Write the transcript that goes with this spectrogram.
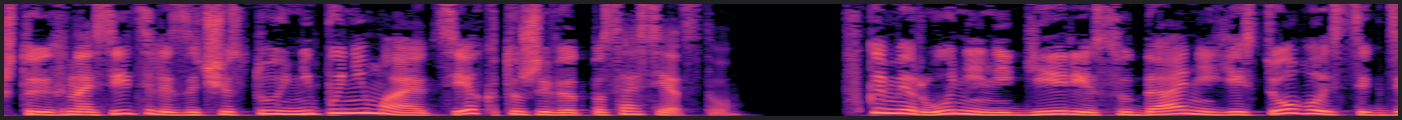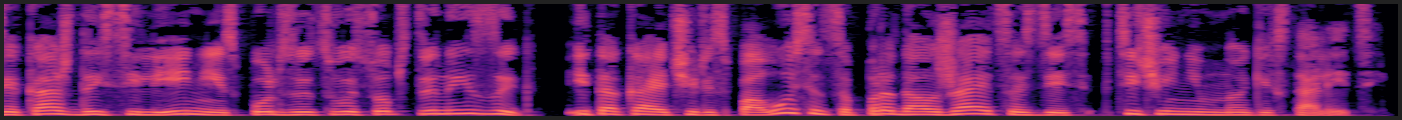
что их носители зачастую не понимают тех, кто живет по соседству. В Камеруне, Нигерии, Судане есть области, где каждое селение использует свой собственный язык, и такая чересполосица продолжается здесь в течение многих столетий.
